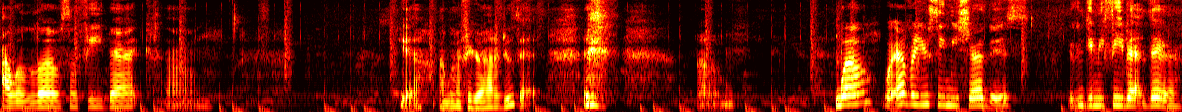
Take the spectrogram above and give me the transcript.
I would love some feedback. Um, yeah, I'm going to figure out how to do that. um, well, wherever you see me share this, you can give me feedback there.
